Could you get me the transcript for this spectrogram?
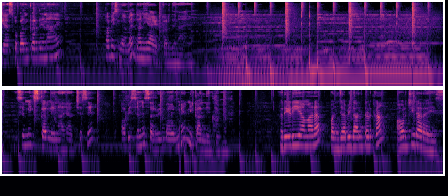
गैस को बंद कर देना है। अब इसमें हमें धनिया ऐड कर देना है। इसे मिक्स कर लेना है अच्छे से। अब इसे मैं सर्विंग बाउल में निकाल लेती हूँ। रेडी है हमारा पंजाबी दाल तड़का और जीरा राइस।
